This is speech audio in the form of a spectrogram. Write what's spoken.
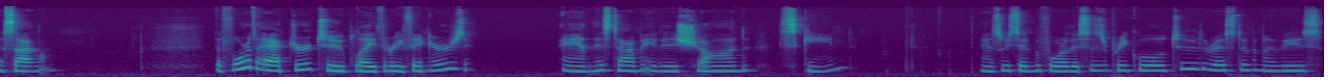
asylum. The fourth actor to play Three Fingers, and this time it is Sean Skene. As we said before, this is a prequel to the rest of the movies.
